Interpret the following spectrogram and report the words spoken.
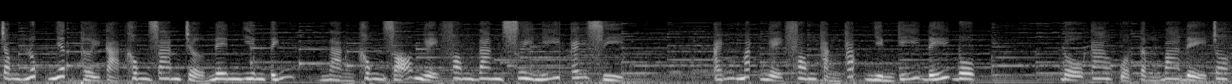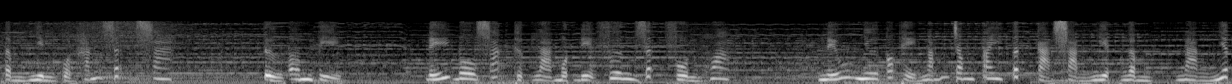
trong lúc nhất thời cả không gian trở nên yên tĩnh, nàng không rõ nghệ phong đang suy nghĩ cái gì. Ánh mắt nghệ phong thẳng thắp nhìn kỹ đế đô. Độ cao của tầng 3 để cho tầm nhìn của hắn rất xa. từ âm tỉ. Đế đô xác thực là một địa phương rất phồn hoa. Nếu như có thể nắm trong tay tất cả sản nghiệp ngầm, nàng nhất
